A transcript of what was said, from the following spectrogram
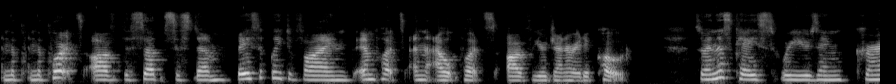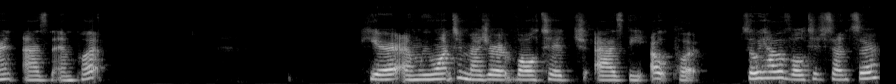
And the, and the ports of the subsystem basically define the inputs and the outputs of your generated code. So in this case, we're using current as the input here, and we want to measure voltage as the output. So we have a voltage sensor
